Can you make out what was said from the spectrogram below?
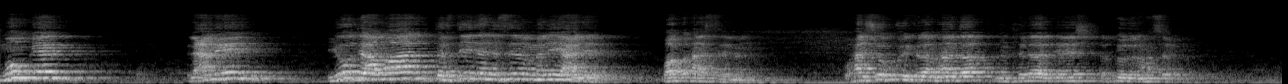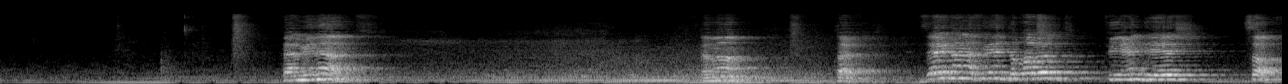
ممكن العميل يودع أموال تسديدا للسلم الماليه عليه. برضه حنستلم منه. وحنشوف كل الكلام هذا من خلال إيش؟ القيود المحاسبية. تأمينات. تمام. طيب. زي ما أنا في عندي قبض في عندي إيش؟ صرف.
